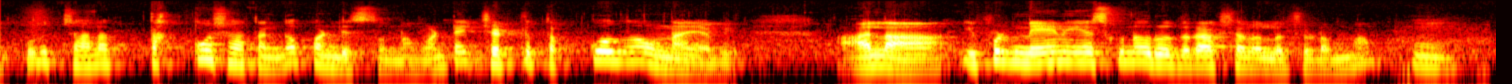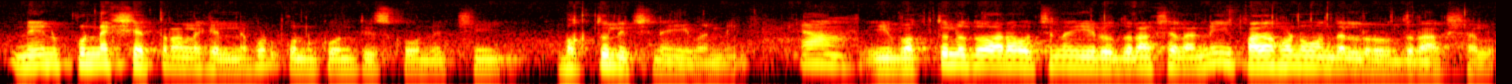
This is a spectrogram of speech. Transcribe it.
ఇప్పుడు చాలా తక్కువ శాతంగా పండిస్తున్నాం. అంటే చెట్లు తక్కువగా ఉన్నాయి అవి. అలా ఇప్పుడు నేను వేసుకున్న రుద్రాక్షలలో చూడమ్మా నేను పుణ్యక్షేత్రాలకు వెళ్ళినప్పుడు కొనుక్కొని తీసుకొని వచ్చి భక్తులు ఇచ్చినాయి ఇవన్నీ. ఈ భక్తుల ద్వారా వచ్చిన ఈ రుద్రాక్షలన్నీ పదకొండు వందల రుద్రాక్షలు.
